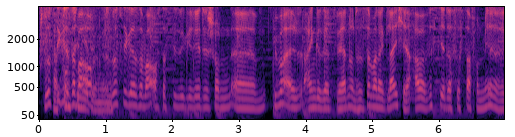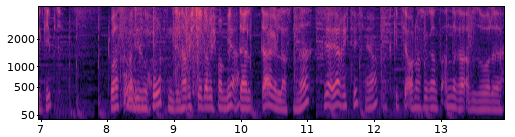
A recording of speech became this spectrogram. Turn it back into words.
Das Lustige, Das ist aber auch, irgendwie. Lustige ist aber auch, dass diese Geräte schon ähm, überall eingesetzt werden und es ist immer der gleiche. Aber wisst ihr, dass es davon mehrere gibt? Du hast immer diesen roten, den habe ich dir, glaube ich, mal mit Ja. da, da gelassen, ne? Ja, ja, richtig. Ja. Es gibt ja auch noch so ganz andere absurde.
